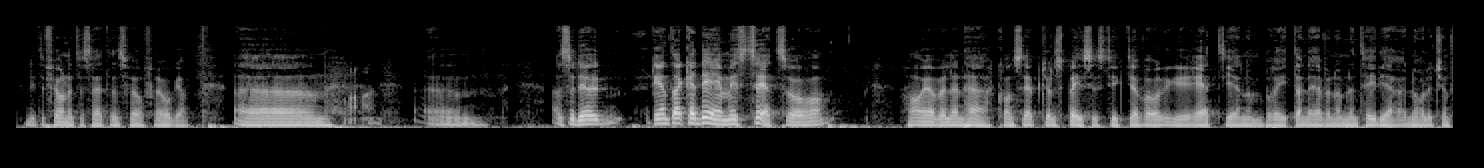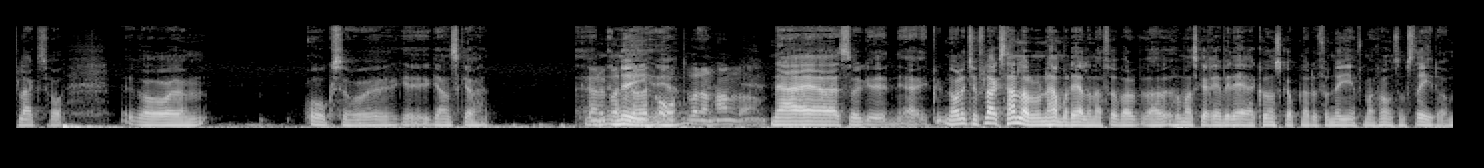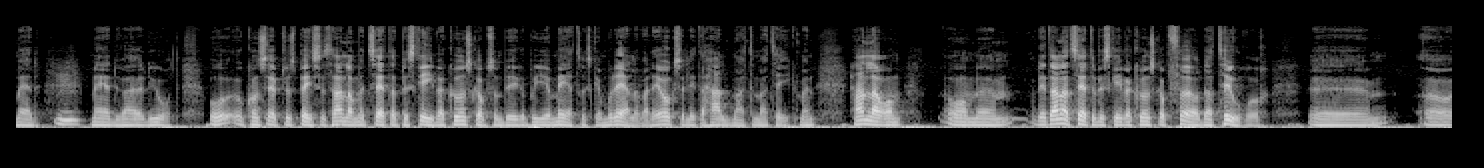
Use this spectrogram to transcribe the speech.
lite fånigt att säga att det är en svår fråga. Um, um, alltså det, rent akademiskt sett så har jag väl den här Conceptual Spaces tyckte jag var rätt genombrytande. Även om den tidigare Knowledge and Flux var, var um, också uh, ganska kan du berätta kort vad den handlar om? Nej, alltså Knowledge and Flux handlar om de här modellerna för vad, vad, hur man ska revidera kunskap när du får ny information som strider med, mm. med vad du gjort. Och, och Conceptual Spaces handlar om ett sätt att beskriva kunskap som bygger på geometriska modeller. Va? Det är också lite halvmatematik men handlar om, om um, det är ett annat sätt att beskriva kunskap för datorer. Um,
